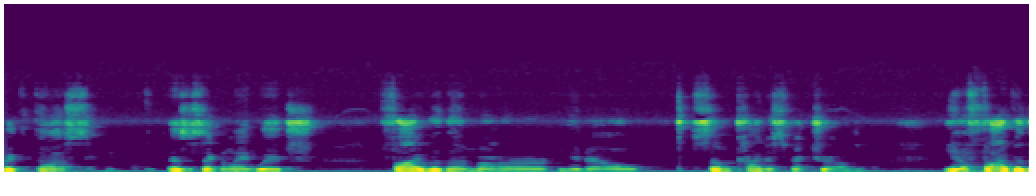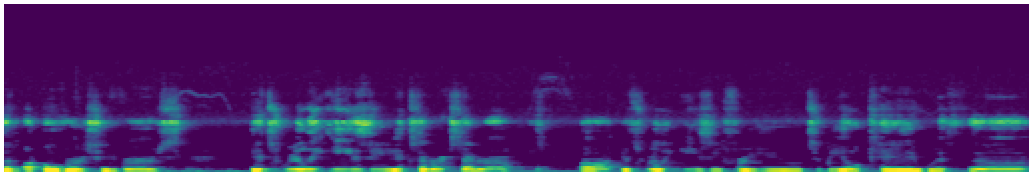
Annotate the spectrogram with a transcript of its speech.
uh, as a second language, five of them are, you know, some kind of spectrum, you know, five of them are overachievers. It's really easy, et cetera, et cetera. Uh, it's really easy for you to be okay with the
